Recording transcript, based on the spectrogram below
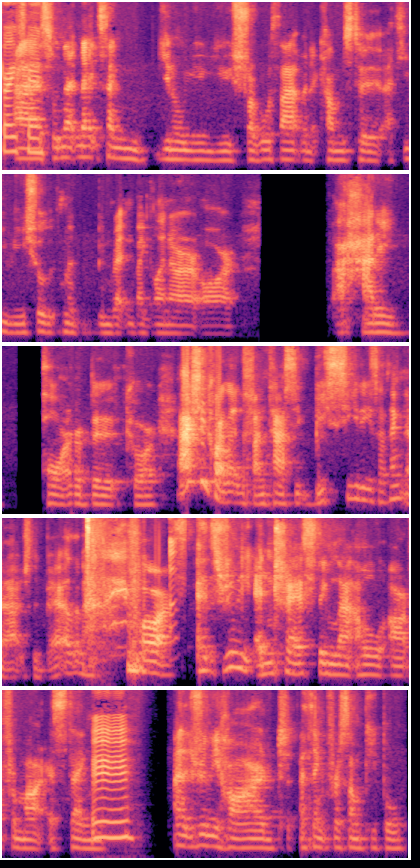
It's very true. Uh, so ne- next time, you know, you, you struggle with that when it comes to a TV show that's maybe been written by Glinner or a Harry Potter book, or I actually quite like the Fantastic Beast series. I think they're actually better than Harry Potter. It's really interesting that whole art from artist thing, Mm. and it's really hard, I think, for some people.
